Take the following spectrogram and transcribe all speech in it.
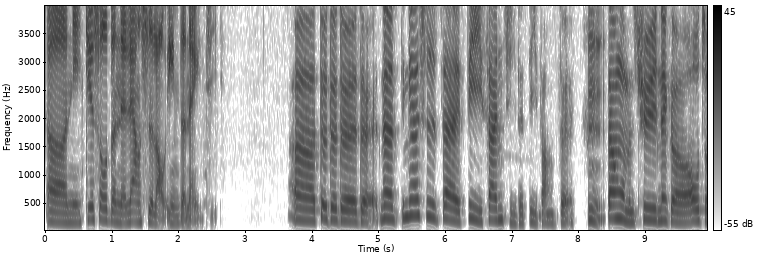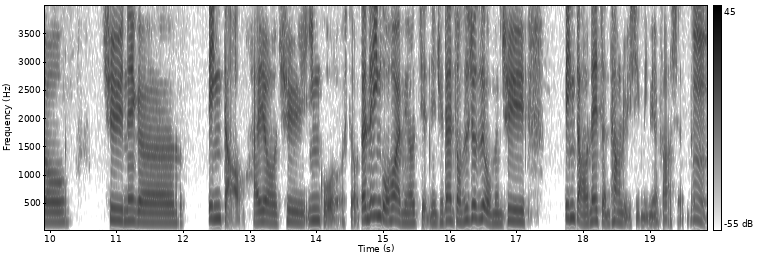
呃，你接收的能量是老鹰的那一集。呃，对对对对对，那应该是在第三集的地方。对，嗯当我们去那个欧洲，去那个冰岛，还有去英国的时候，但是英国后来没有剪进去。但总之就是我们去冰岛那整趟旅行里面发生的。嗯，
